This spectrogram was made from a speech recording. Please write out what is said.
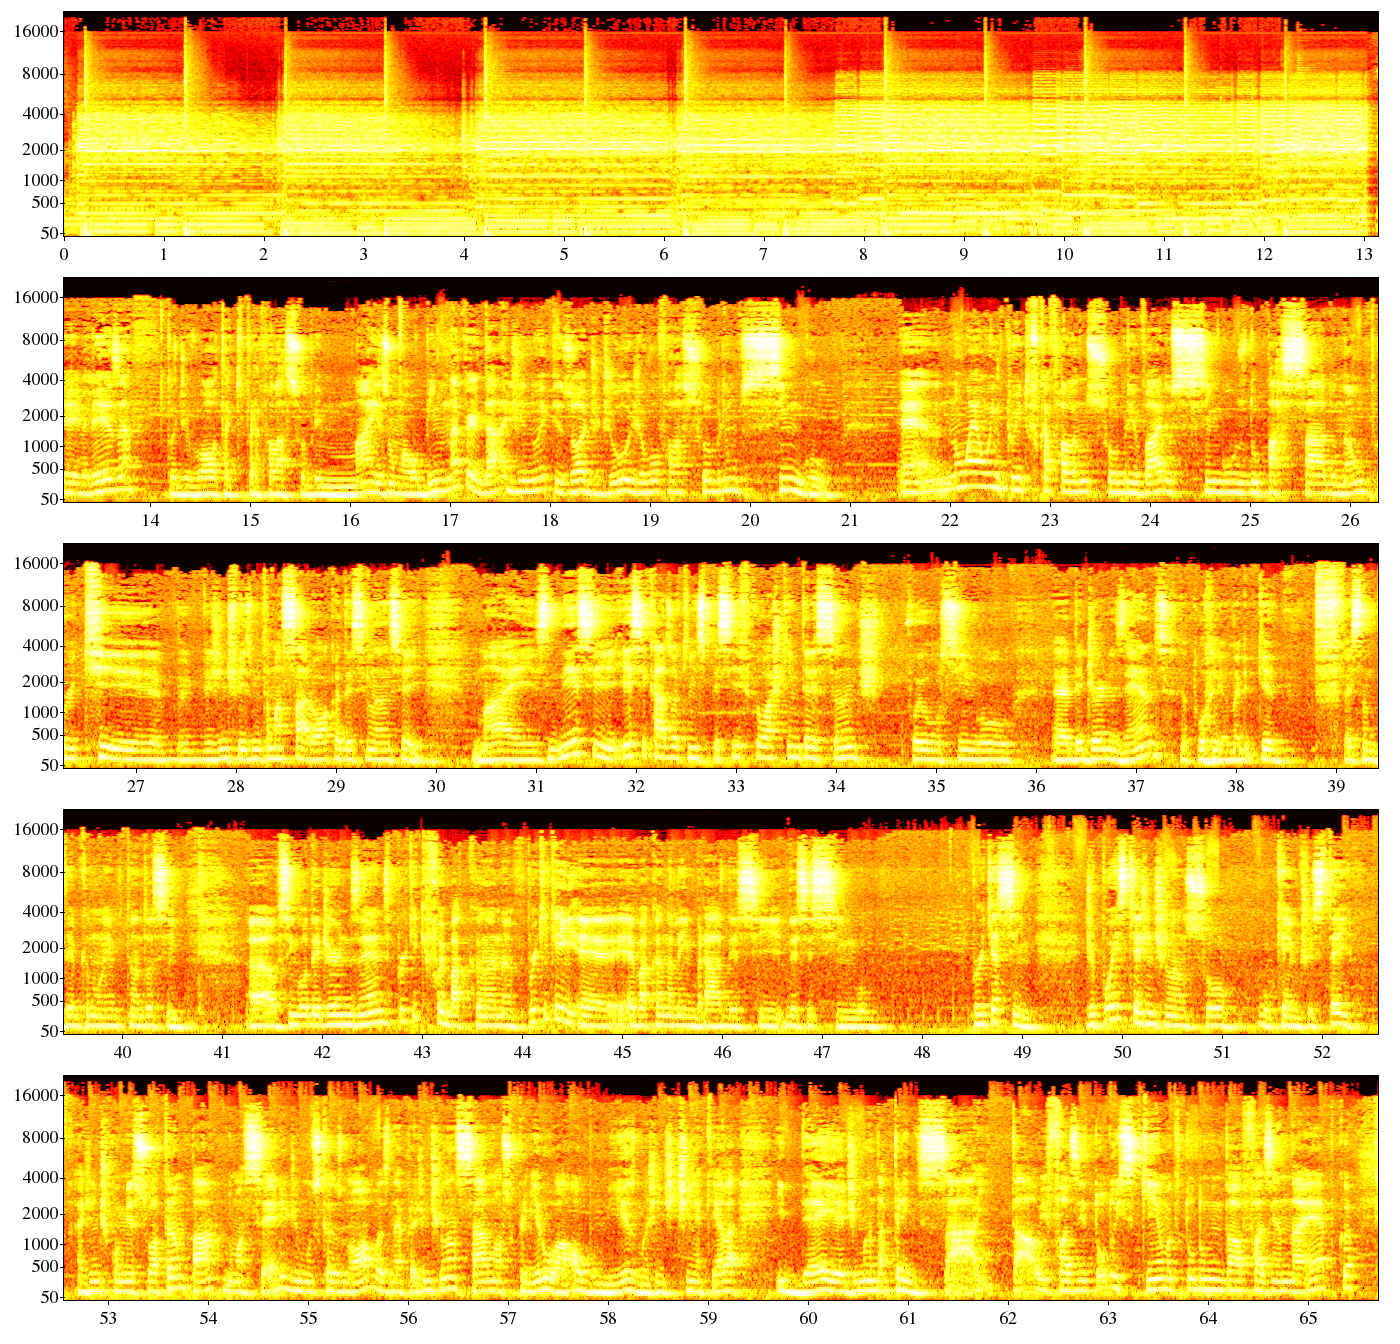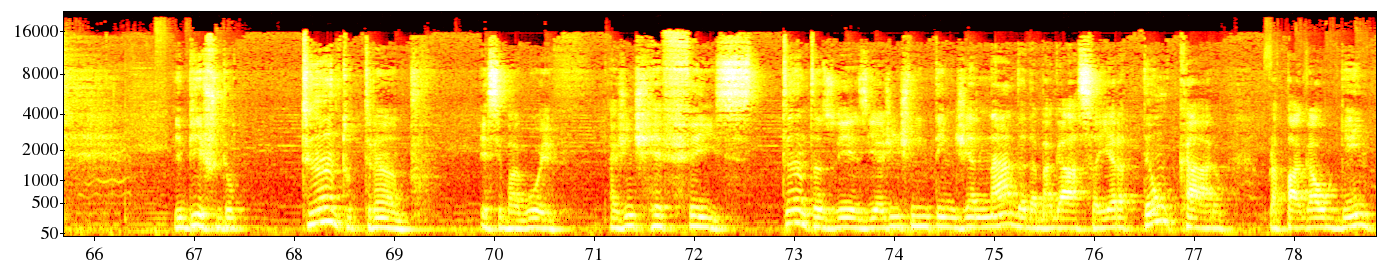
E aí, beleza? Tô de volta aqui para falar sobre mais um albinho. Na verdade, no episódio de hoje eu vou falar sobre um single. É, não é o intuito ficar falando sobre vários singles do passado, não, porque a gente fez muita maçaroca desse lance aí. Mas nesse esse caso aqui em específico eu acho que é interessante. Foi o single é, The Journey's End. Eu tô olhando ali porque faz tanto tempo que eu não lembro tanto assim. Uh, o single The Journey's End. Por que, que foi bacana? Por que, que é, é bacana lembrar desse, desse single? Porque assim, depois que a gente lançou o Came to Stay, a gente começou a trampar numa série de músicas novas, né, pra gente lançar nosso primeiro álbum mesmo. A gente tinha aquela ideia de mandar prensar e tal, e fazer todo o esquema que todo mundo tava fazendo na época. E bicho, deu tanto trampo esse bagulho. A gente refez tantas vezes e a gente não entendia nada da bagaça e era tão caro para pagar alguém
